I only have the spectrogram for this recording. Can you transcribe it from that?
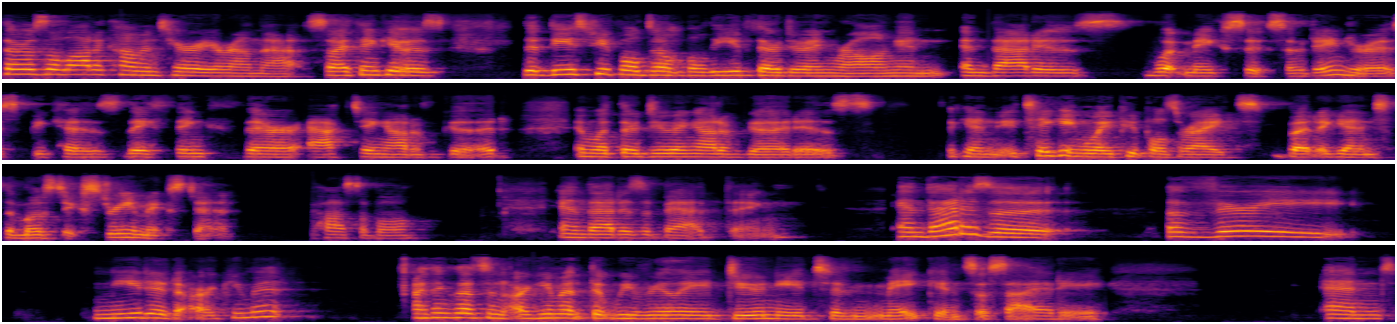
There was a lot of commentary around that. So i think it was that these people don't believe they're doing wrong and and that is what makes it so dangerous because they think they're acting out of good. And what they're doing out of good is again taking away people's rights but again to the most extreme extent possible. And that is a bad thing. And that is a a very needed argument i think that's an argument that we really do need to make in society. And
